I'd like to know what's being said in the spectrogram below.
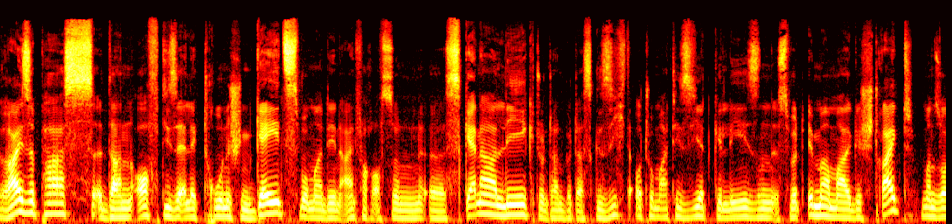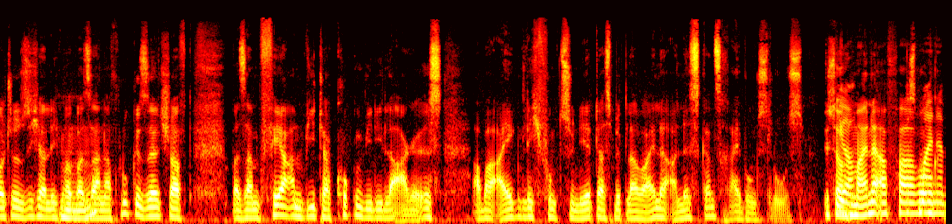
Reisepass, dann oft diese elektronischen Gates, wo man den einfach auf so einen äh, Scanner legt und dann wird das Gesicht automatisiert gelesen. Es wird immer mal gestreikt. Man sollte sicherlich mal bei mhm. seiner Fluggesellschaft, bei seinem Fähranbieter gucken, wie die Lage ist. Aber eigentlich funktioniert das mittlerweile alles ganz reibungslos. Ist auch ja, meine Erfahrung. Ist meine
